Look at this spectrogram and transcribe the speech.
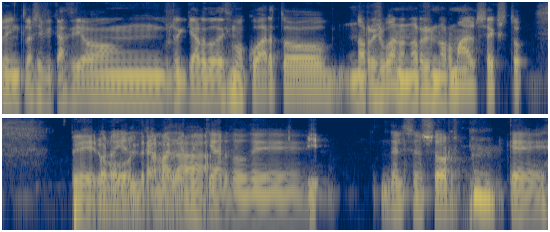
en clasificación Ricciardo decimocuarto, Norris bueno, Norris normal, sexto, pero bueno, y el drama de Ricciardo de, Y- del sensor que,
